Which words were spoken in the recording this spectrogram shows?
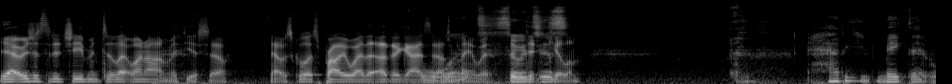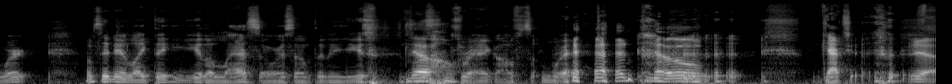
yeah, it was just an achievement to let one on with you. So that was cool. That's probably why the other guys that I was What? playing with So didn't just- kill him. How do you make that work? I'm sitting there like thinking you get a lasso or something and you just No. drag off somewhere. no. gotcha. Yeah.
